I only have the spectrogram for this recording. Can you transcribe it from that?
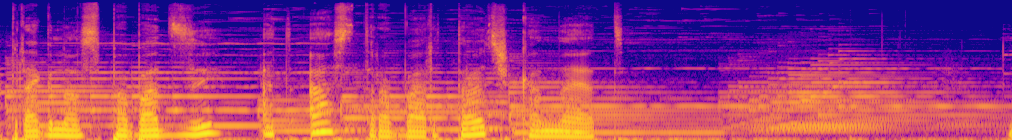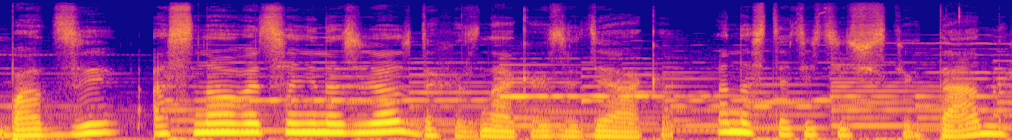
прогноз по Бадзи от astrobar.net Бадзи основывается не на звездах и знаках зодиака, а на статистических данных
